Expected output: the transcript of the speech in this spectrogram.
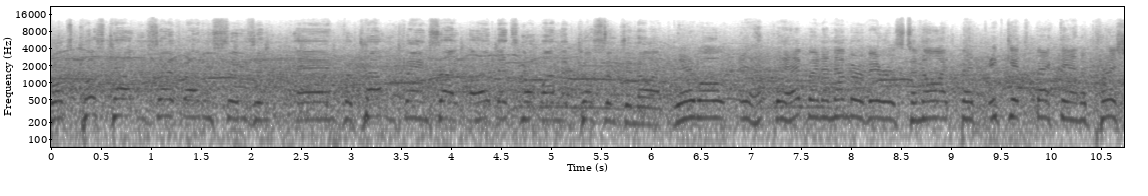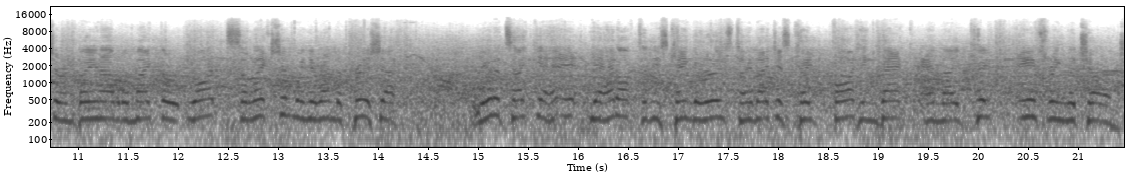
what's cost Carlton so far this season, and for Carlton fans' sake, I hope that's not one that costs them tonight. Yeah, well, there have been a number of errors tonight, but it gets back down to pressure and being able to make the right selection when you're under pressure. You've got to take your hat, your off to this Kangaroos team. They just keep fighting back and they keep answering the challenge.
